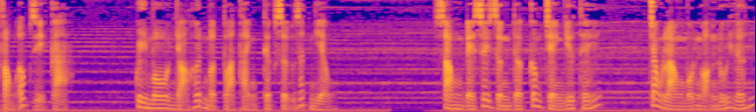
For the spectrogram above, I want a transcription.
phòng ốc gì cả. Quy mô nhỏ hơn một tòa thành thực sự rất nhiều. Song để xây dựng được công trình như thế, trong lòng một ngọn núi lớn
